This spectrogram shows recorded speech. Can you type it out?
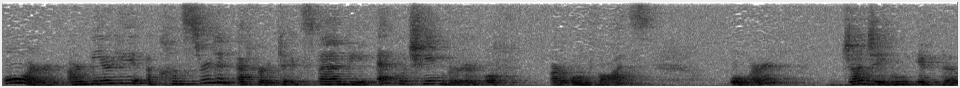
or are merely a concerted effort to expand the echo chamber of our own thoughts, or judging if the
